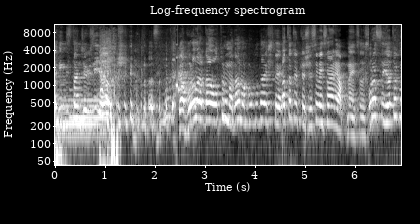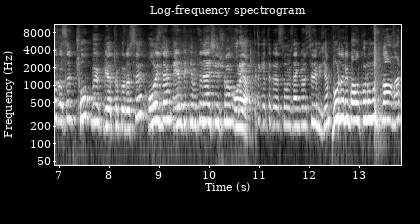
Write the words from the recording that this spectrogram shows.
Burada Hindistan cevizi yağı. ya buralar daha oturmadı ama burada da işte Atatürk köşesi vesaire yapmaya çalıştık. Burası yatak odası çok büyük bir yatak odası. O yüzden evdeki bütün her şeyi şu an oraya attık. Yatak odasını o yüzden gösteremeyeceğim. Burada bir balkonumuz daha var.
